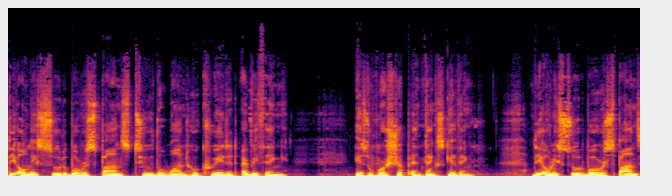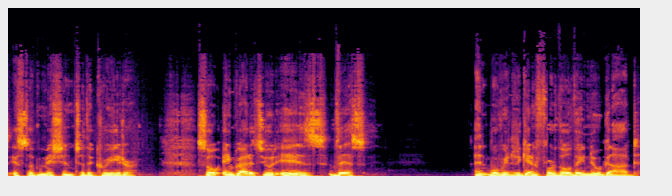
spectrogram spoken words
The only suitable response to the one who created everything is worship and thanksgiving. The only suitable response is submission to the creator. So ingratitude is this. And we'll read it again. For though they knew God,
